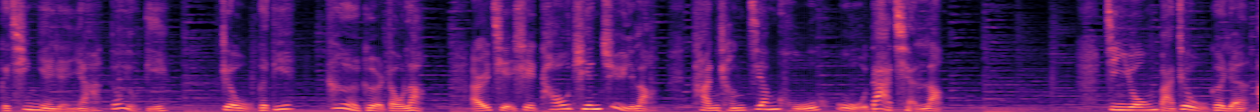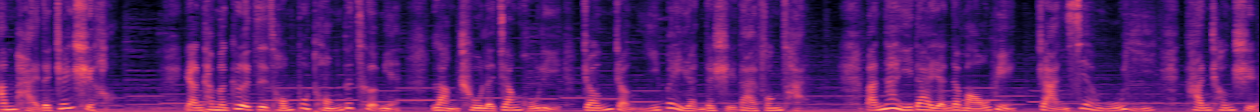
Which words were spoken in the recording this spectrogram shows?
个青年人呀，都有爹，这五个爹个个都浪，而且是滔天巨浪。堪称江湖五大前浪。金庸把这五个人安排的真是好，让他们各自从不同的侧面浪出了江湖里整整一辈人的时代风采，把那一代人的毛病展现无疑，堪称是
